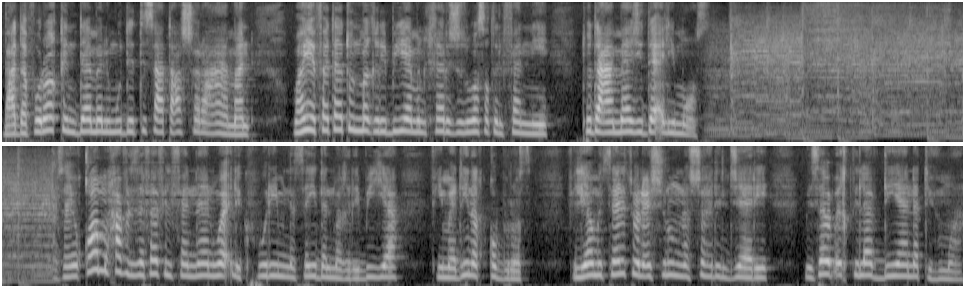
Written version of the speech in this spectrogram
بعد فراق دام لمدة 19 عاما وهي فتاة مغربية من خارج الوسط الفني تدعى ماجدة أليموس. وسيقام حفل زفاف الفنان وائل كفوري من السيدة المغربية في مدينة قبرص في اليوم الثالث والعشرون من الشهر الجاري بسبب اختلاف ديانتهما.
